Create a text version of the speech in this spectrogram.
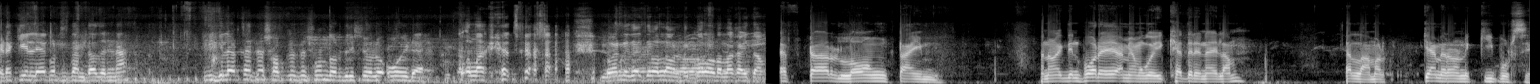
এটা কি লেখা করছে আমি তা জানি না। ইগলার চাইতে সবচেয়ে সুন্দর দৃশ্য হলো ওইটা কলা খেত। ওখানে যাইতে পারলাম একটু কলা টলা খাইতাম। আফটার লং টাইম মানে অনেকদিন পরে আমি আমাকে ওই খেতে নাইলাম আল্লাহ, আমার ক্যামেরা অনেক কি পড়ছে?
